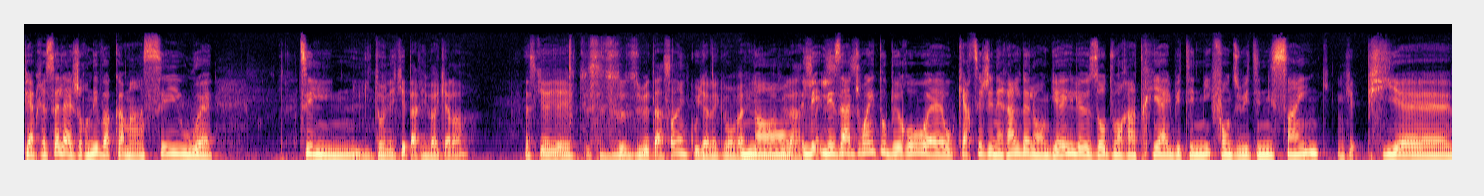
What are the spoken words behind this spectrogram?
Puis après ça, la journée va commencer où, euh, tu sais, l- Ton équipe arrive à quelle heure? Est-ce que c'est du 8 à 5 ou il y en a qui vont varier? Non, à les, 5, les 6? adjointes au bureau euh, au quartier général de Longueuil, eux autres vont rentrer à 8h30, font du 8h30 5. OK. Puis euh,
